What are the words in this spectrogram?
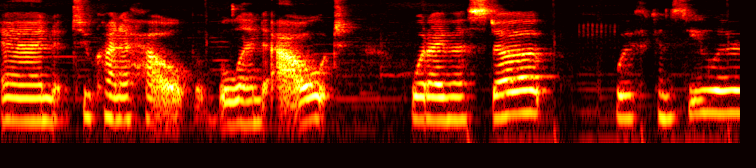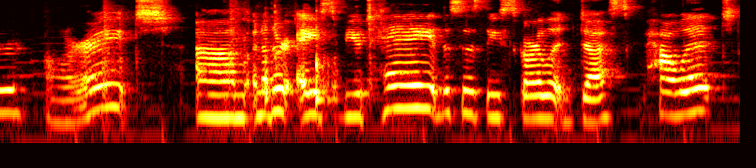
and to kind of help blend out what I messed up with concealer. All right, um, another Ace Beauté. This is the Scarlet Dusk palette,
